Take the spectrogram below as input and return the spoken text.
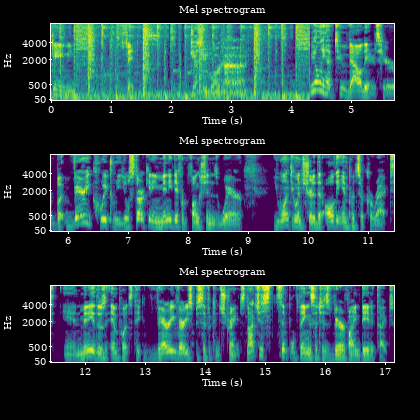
gaming, fitness. Jesse Warden. We only have two validators here, but very quickly you'll start getting many different functions where you want to ensure that all the inputs are correct. And many of those inputs take very, very specific constraints, not just simple things such as verifying data types,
